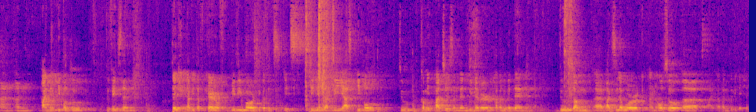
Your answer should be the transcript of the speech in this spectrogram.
and, and finding people to, to fix them, taking a bit of care of review boards because it's, it's silly that we ask people to commit patches and then we never have a look at them, do some uh, Bugzilla work and also, uh, I have a notification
